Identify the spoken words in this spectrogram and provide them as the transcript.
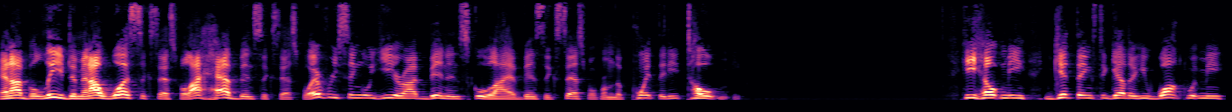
And I believed him and I was successful. I have been successful. Every single year I've been in school, I have been successful from the point that he told me. He helped me get things together. He walked with me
